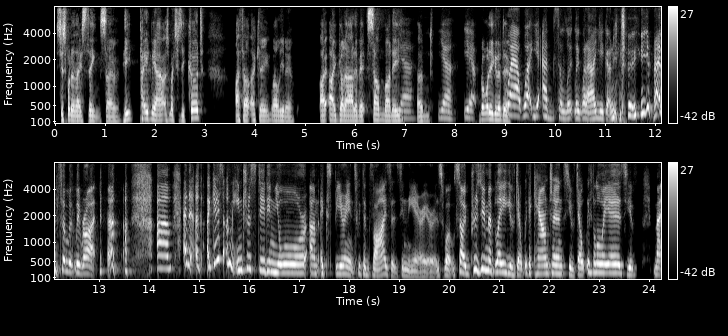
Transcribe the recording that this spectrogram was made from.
It's just one of those things. So he paid me out as much as he could. I thought, okay, well, you know, I, I got out of it some money. Yeah. And yeah, yeah. But what are you going to do? Wow. What? Yeah, absolutely. What are you going to do? You're absolutely right. um, and uh, I guess I'm interested in your um, experience with advisors in the area as well. So presumably you've dealt with accountants, you've dealt with lawyers, you've ma-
